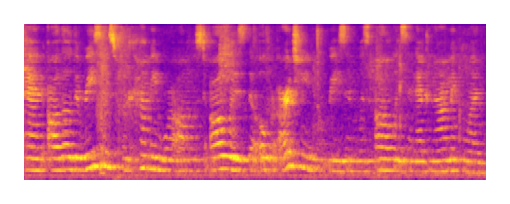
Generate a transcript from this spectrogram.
And although the reasons for coming were almost always, the overarching reason was always an economic one,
